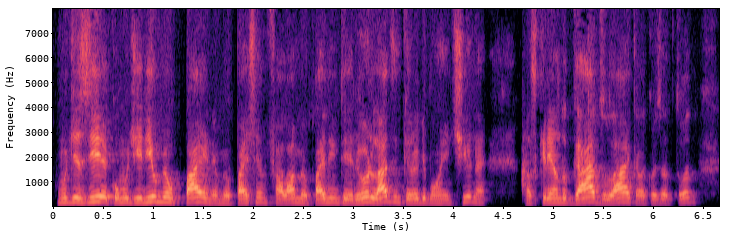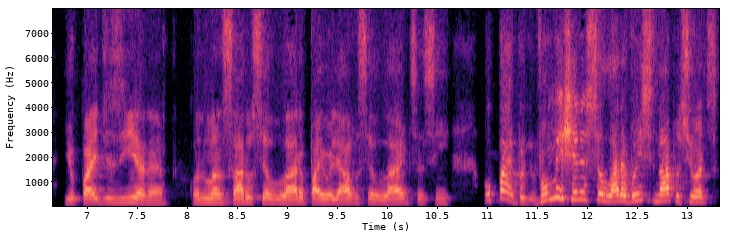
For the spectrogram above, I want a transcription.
como dizia, como diria o meu pai, né? Meu pai sempre falava, meu pai do interior, lá do interior de Bom Retiro, né? Nós criando gado lá, aquela coisa toda, e o pai dizia, né? Quando lançaram o celular, o pai olhava o celular e disse assim: Ô pai, vamos mexer nesse celular, eu vou ensinar para o senhor. Disse,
